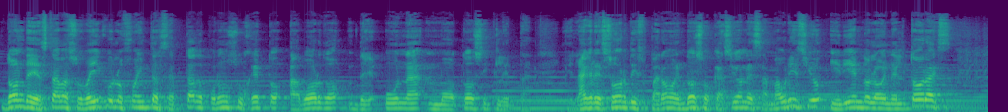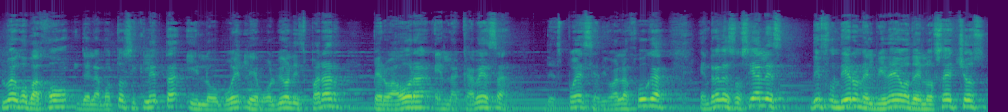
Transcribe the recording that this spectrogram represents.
donde estaba su vehículo, fue interceptado por un sujeto a bordo de una motocicleta. El agresor disparó en dos ocasiones a Mauricio, hiriéndolo en el tórax, luego bajó de la motocicleta y le volvió a disparar, pero ahora en la cabeza. Después se dio a la fuga. En redes sociales difundieron el video de los hechos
